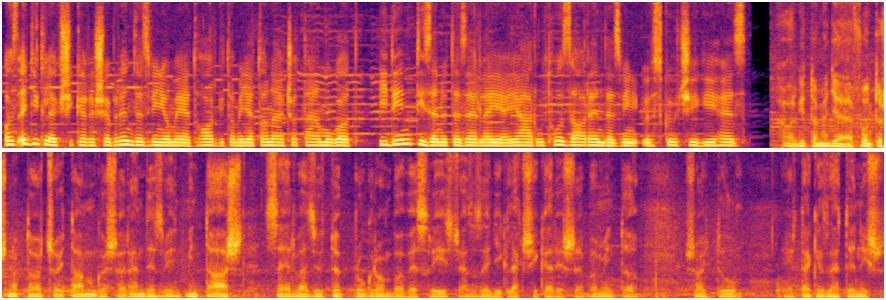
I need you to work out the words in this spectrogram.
az egyik legsikeresebb rendezvény, amelyet Hargita megye tanácsa támogat. Idén 15 ezer lejjel járult hozzá a rendezvény összköltségéhez. Hargita megye fontosnak tartsa, hogy támogassa a rendezvényt, mint társ szervező több programba vesz részt, ez az egyik legsikeresebb, mint a sajtó értekezleten is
